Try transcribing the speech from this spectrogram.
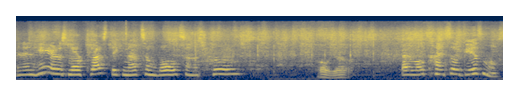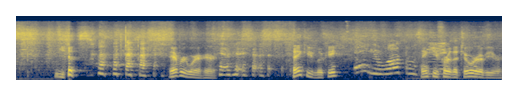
And then here is more plastic, nuts and bolts and screws, Oh, yeah. And all kinds of gizmos. Yes. Everywhere here. Thank you, Luky. Hey, you're welcome. Thank you for the tour of your.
